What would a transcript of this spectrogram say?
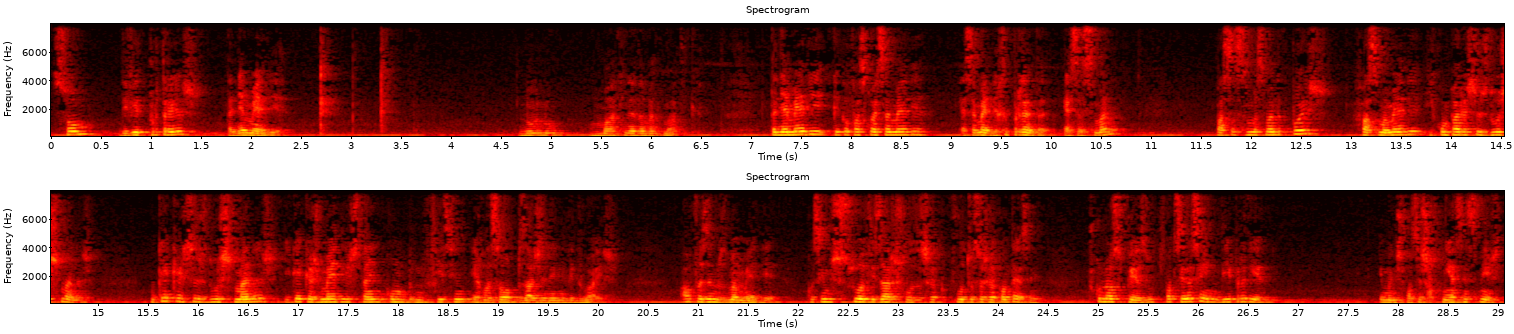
somo, divido por 3, tenho a média. Nuno, máquina da matemática. Tenho a média, o que é que eu faço com essa média? Essa média representa essa semana, passa-se uma semana depois, faço uma média e comparo estas duas semanas. O que é que estas duas semanas e o que é que as médias têm como benefício em relação a pesagens individuais? Ao fazermos uma média, conseguimos suavizar as flutuações que acontecem. Porque o nosso peso pode ser assim, dia para dia. E muitos de vocês reconhecem-se nisto.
